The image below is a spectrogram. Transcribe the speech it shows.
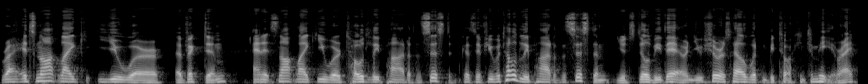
right? It's not like you were a victim, and it's not like you were totally part of the system. Because if you were totally part of the system, you'd still be there, and you sure as hell wouldn't be talking to me, right?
